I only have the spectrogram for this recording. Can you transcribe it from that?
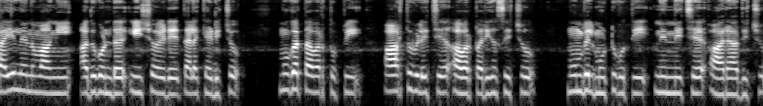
കയ്യിൽ നിന്നും വാങ്ങി അതുകൊണ്ട് ഈശോയുടെ തലക്കടിച്ചു. മുഖത്തവർ തുപ്പി ആർത്തുവിളിച്ച് അവർ പരിഹസിച്ചു. മുമ്പിൽ മുട്ടുകുത്തി നിന്നിച്ച് ആരാധിച്ചു.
